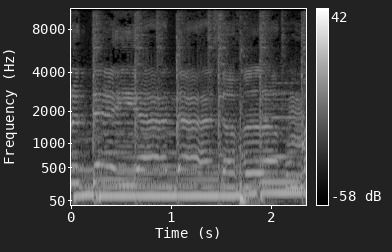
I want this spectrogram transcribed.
the day I die, tough luck.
